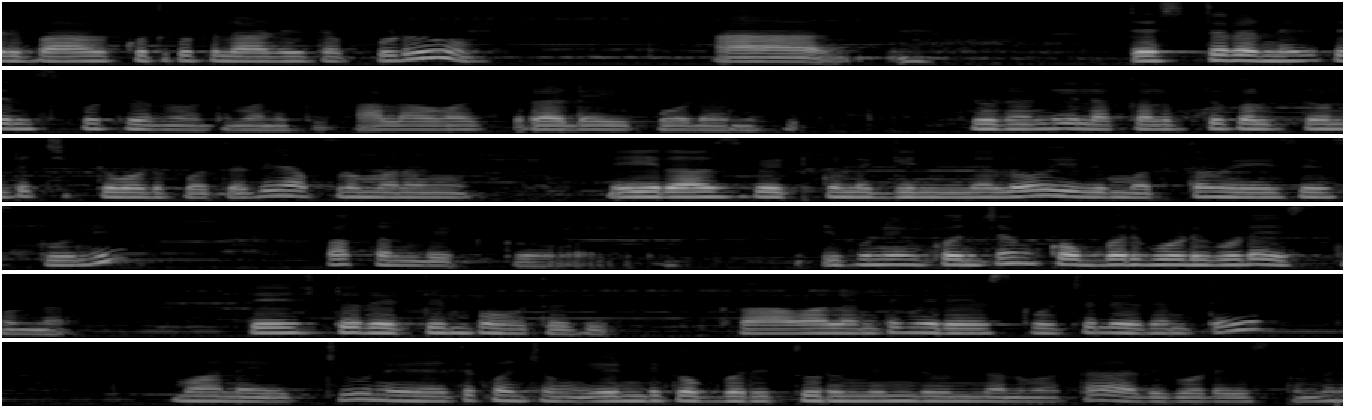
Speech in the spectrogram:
అది బాగా కొత్త కొత్తలాడేటప్పుడు టెస్టర్ అనేది తెలిసిపోతుంది అనమాట మనకి అలా రెడీ అయిపోవడానికి. చూడండి ఇలా కలుపుతూ కలుపుతూ ఉంటే చిక్కబడిపోతుంది. అప్పుడు మనం నెయ్యి రాసి పెట్టుకున్న గిన్నెలో ఇది మొత్తం వేసేసుకొని పక్కన పెట్టుకోవాలి. ఇప్పుడు నేను కొంచెం కొబ్బరి పొడి కూడా వేసుకున్నా. టేస్ట్ రెట్టింపు అవుతుంది. కావాలంటే మీరు వేసుకోవచ్చు లేదంటే మానేయచ్చు. నేనైతే కొంచెం ఎండి కొబ్బరి తురిమింది ఉందనమాట అది కూడా వేసుకున్నా.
